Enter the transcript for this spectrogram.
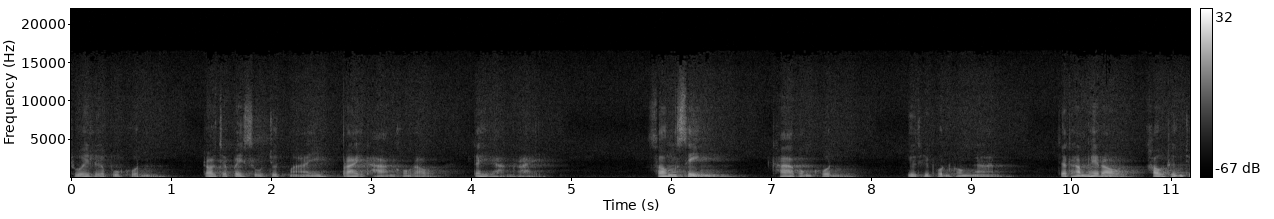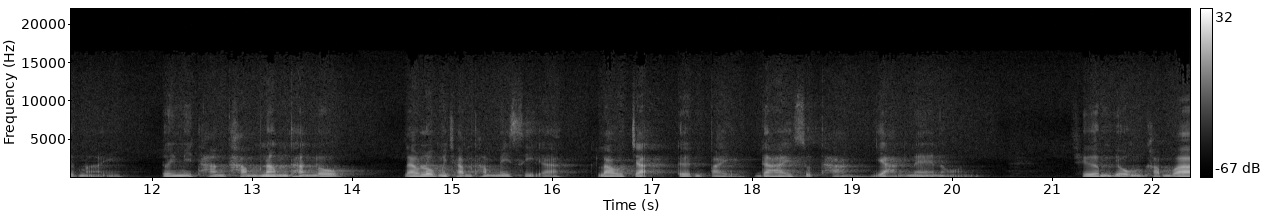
ช่วยเหลือผู้คน เราจะไปสู่จุดหมายปลายทางของเราได้อย่างไรสองสิ่งค่าของคนอยู่ที่ผลของงาน จะทำให้เราเข้าถึงจุดหมาย โดยมีทางธรรมนำทางโลก แล้วโลกไม่ช้ำทำไม่เสีย เราจะเดินไปได้สุดทางอย่างแน่นอน เชื่อมโยงคำว่า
